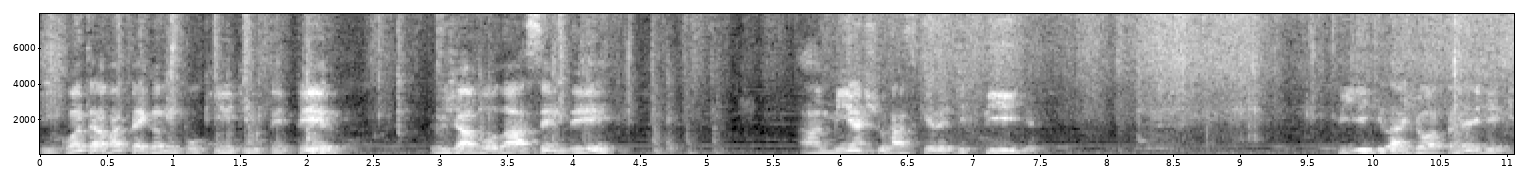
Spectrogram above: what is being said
enquanto ela vai pegando um pouquinho aqui no tempero, eu já vou lá acender a minha churrasqueira de pilha. Pilha de lajota, né gente?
